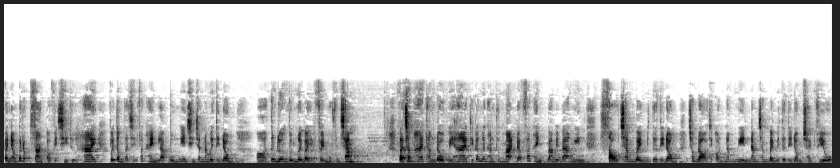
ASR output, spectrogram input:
và nhóm bất động sản ở vị trí thứ hai với tổng giá trị phát hành là 4.950 tỷ đồng, ờ, tương đương với 17,1%. Và trong 2 tháng đầu quý 2 thì các ngân hàng thương mại đã phát hành 33.674 tỷ đồng, trong đó thì có 5.574 tỷ đồng trái phiếu,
